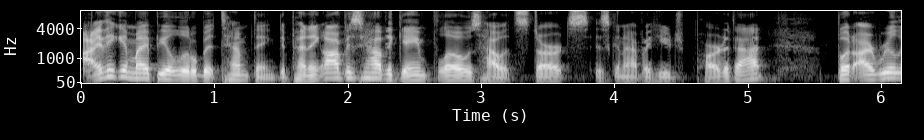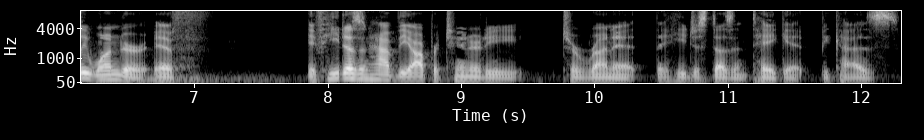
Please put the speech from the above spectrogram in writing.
I think it might be a little bit tempting, depending. Obviously, how the game flows, how it starts is going to have a huge part of that. But I really wonder if if he doesn't have the opportunity to run it, that he just doesn't take it because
